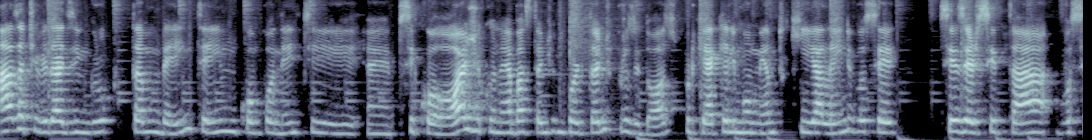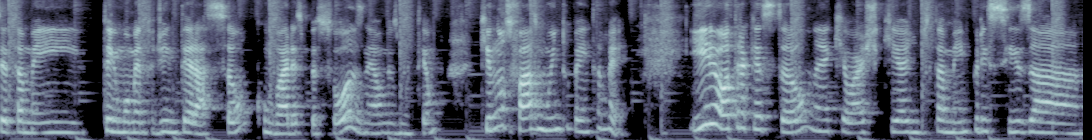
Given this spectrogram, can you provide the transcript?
As atividades em grupo também têm um componente é, psicológico, né, bastante importante para os idosos, porque é aquele momento que, além de você se exercitar, você também tem um momento de interação com várias pessoas, né, ao mesmo tempo, que nos faz muito bem também. E outra questão, né, que eu acho que a gente também precisa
